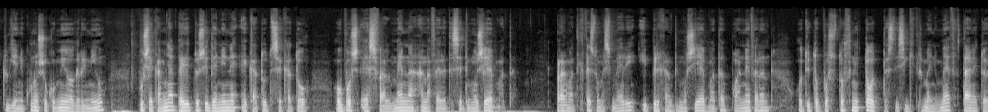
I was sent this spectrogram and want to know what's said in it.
του Γενικού Νοσοκομείου Αγρινίου, που σε καμιά περίπτωση δεν είναι 100% όπως εσφαλμένα αναφέρεται σε δημοσιεύματα. Πράγματι, χθες το μεσημέρι υπήρχαν δημοσιεύματα που ανέφεραν ότι το ποσοστό θνητότητας στη συγκεκριμένη ΜΕΘ φτάνει το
